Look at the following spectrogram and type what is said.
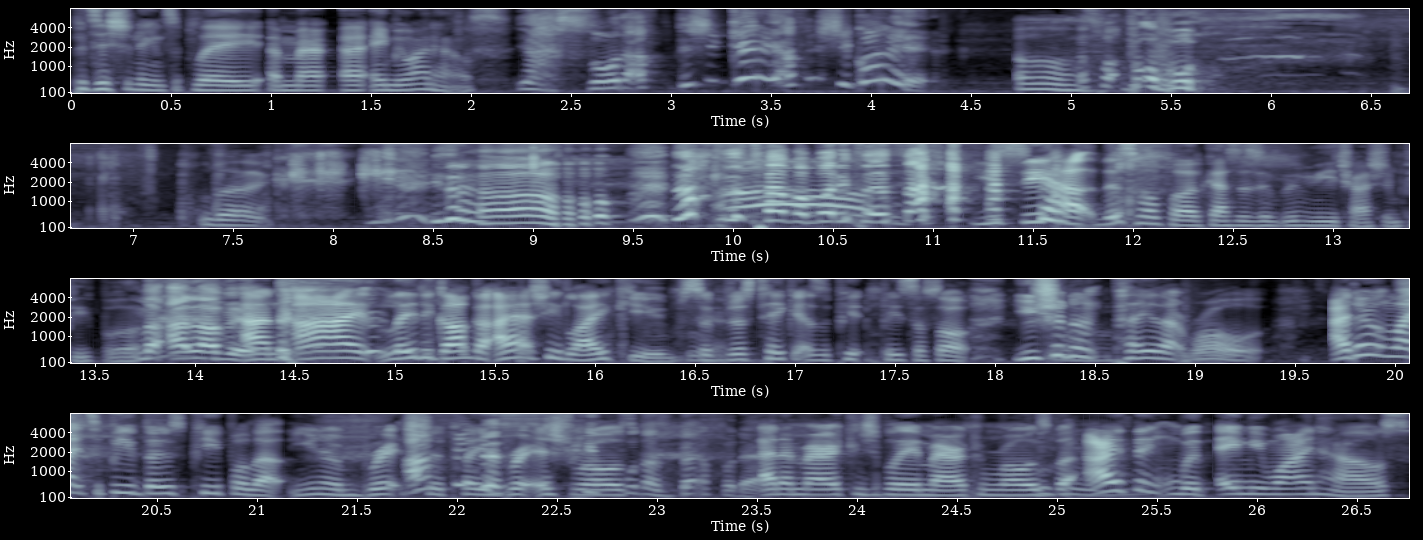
petitioning to play Amer- uh, Amy Winehouse. Yeah, I saw that. Did she get it? I think she got it. Oh, That's what. Oh, look. you said, oh. That's the time my body says. You see how this whole podcast is with me trashing people. no, I love it. and I, Lady Gaga, I actually like you. So Yeah. just take it as a piece of salt. You shouldn't play that role. I don't like to be those people that you know. Brits I should play British roles, that's better for that. and Americans should play American roles. But Mm-hmm. I think with Amy Winehouse,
